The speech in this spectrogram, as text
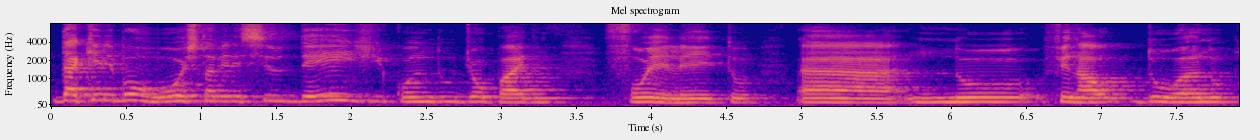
daquele bom humor estabelecido desde quando Joe Biden foi eleito uh, no final do ano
